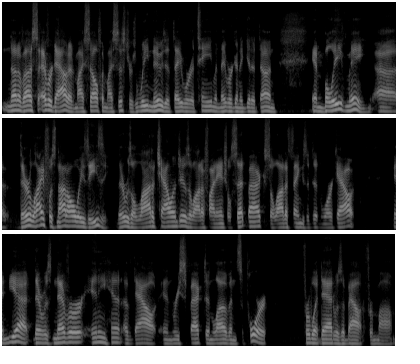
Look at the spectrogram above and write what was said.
none of us ever doubted myself and my sisters we knew that they were a team and they were going to get it done and believe me uh, their life was not always easy there was a lot of challenges a lot of financial setbacks a lot of things that didn't work out and yet there was never any hint of doubt and respect and love and support for what dad was about for mom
